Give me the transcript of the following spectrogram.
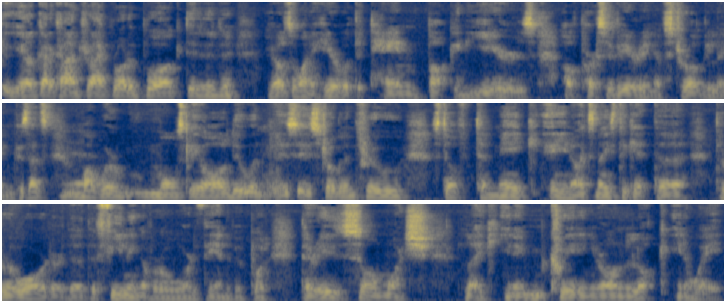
you know, got a contract, wrote a book. Da, da, da. We also want to hear about the ten fucking years of persevering, of struggling, because that's what we're mostly all doing is, is struggling through stuff to make. You know, it's nice to get the the reward or the the feeling of a reward at the end of it, but there is so much like you know creating your own look in a way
